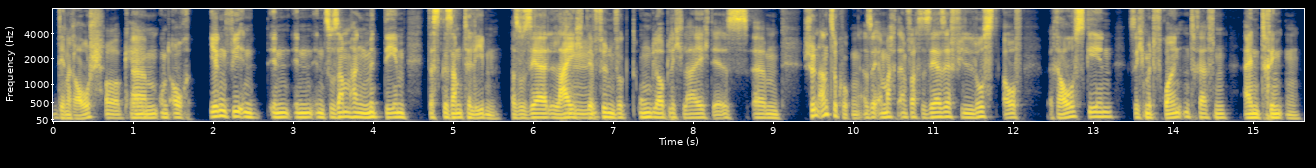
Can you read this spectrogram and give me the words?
den Rausch okay. ähm, und auch irgendwie in, in, in, in Zusammenhang mit dem das gesamte Leben. Also sehr leicht. Mhm. Der Film wirkt unglaublich leicht. Er ist ähm, schön anzugucken. Also er macht einfach sehr, sehr viel Lust auf rausgehen, sich mit Freunden treffen, einen trinken.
